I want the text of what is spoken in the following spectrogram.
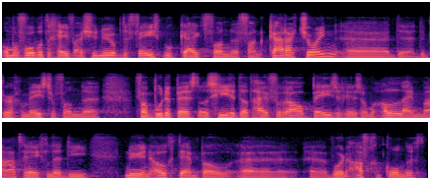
om een voorbeeld te geven, als je nu op de Facebook kijkt van, uh, van de, de burgemeester van, van Budapest, dan zie je dat hij vooral bezig is om allerlei maatregelen die nu in hoog tempo worden afgekondigd,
